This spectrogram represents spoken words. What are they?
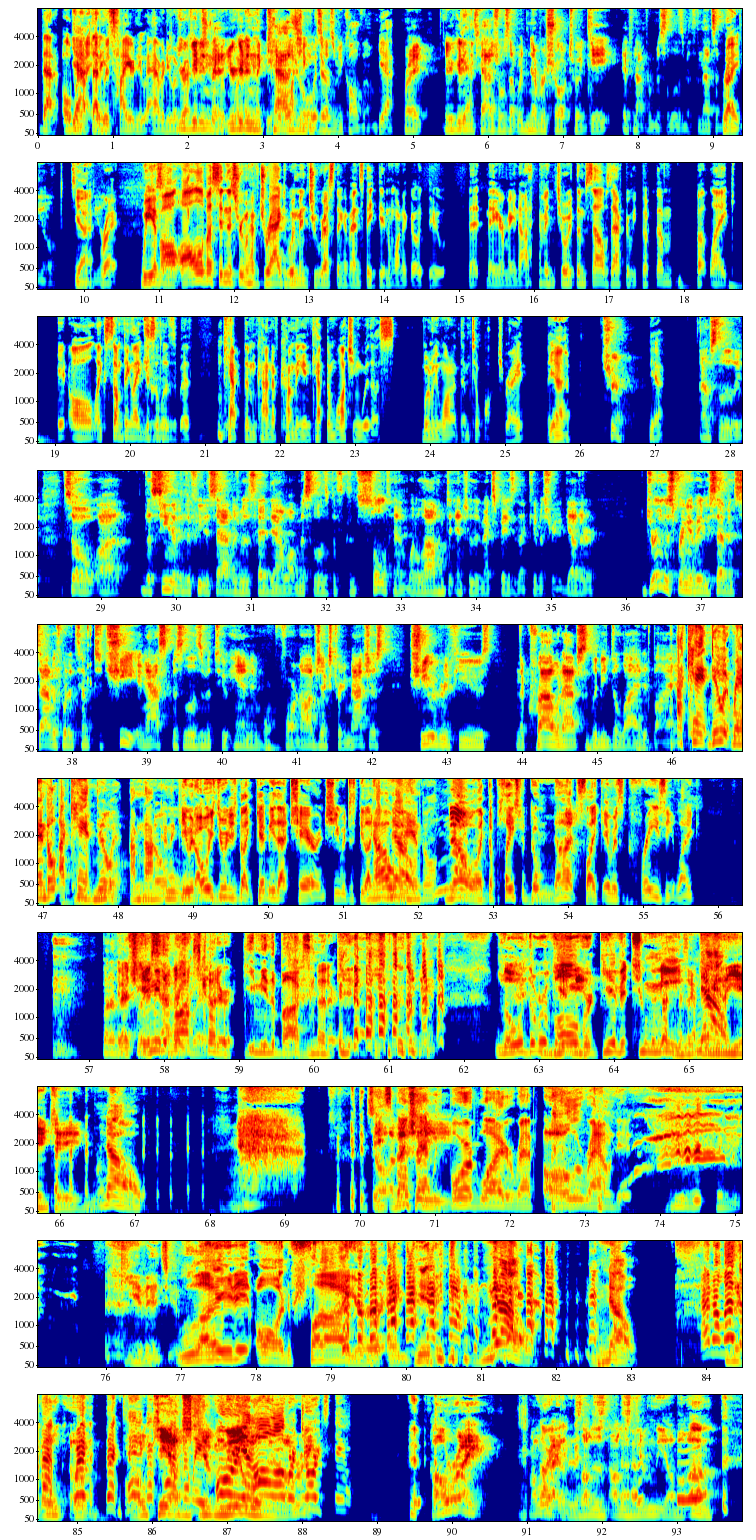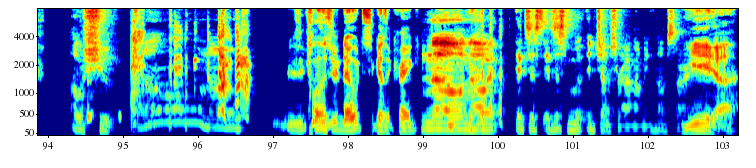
That opened Yeah, up that it was- entire new avenue and You're getting the of you're getting the and people watching casuals their- as we call them. Yeah. Right? You're getting Yeah. the casuals that would never show up to a gate if not for Miss Elizabeth, and that's a big Right. deal. It's Yeah. big deal. Right. We have all all of us in this room have dragged women to wrestling events they didn't want to go to that may or may not have enjoyed themselves after we took them, but like it all like something like Miss Elizabeth kept them kind of coming and kept them watching with us when we wanted them to watch, right? yeah. Sure. Yeah. Absolutely. So uh, the scene of a defeated Savage with his head down while Miss Elizabeth consoled him would allow him to enter the next phase of that chemistry together. During the spring of '87, Savage would attempt to cheat and ask Miss Elizabeth to hand him foreign objects during matches. She would refuse, and the crowd would absolutely be delighted by it. I can't do it, Randall. I can't do it. I'm not no. gonna He would always do it. He'd be like, "Get me that chair," and she would just be like, No, "No, Randall. no!" Like the place would go nuts. Like it was crazy. Like but eventually, Give me the box would- cutter. Give me the box cutter. load the revolver, give it to me. He's like, no, Give me the AK. bro." no. So eventually, with barbed wire wrapped all around it. Give it to me. Give it to me. Light it on fire and give it. No, no. And Elizabeth He's like, oh, with oh, the king okay, I'll of just give him the pouring it all over all George Steele. All right. All Sorry. right, Liz, I'll just I'll just give him the elbow. Um. Oh shoot. Oh no. Did you close your notes because of Craig? No, no. It, it just it just it jumps around on me. I'm sorry. Yeah.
